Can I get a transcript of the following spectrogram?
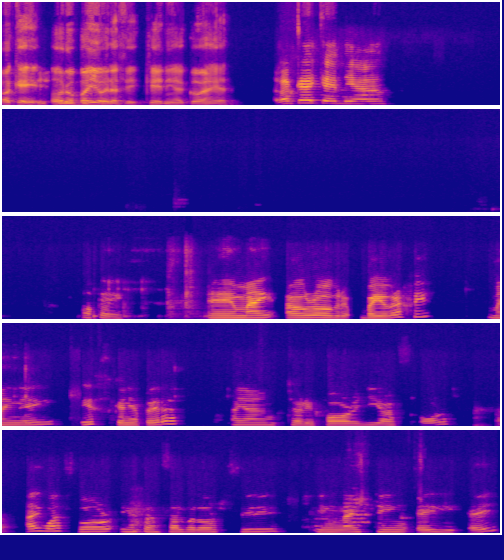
Ok, Sí, autobiography, Kenia, go ahead. Ok, Kenia. Okay. Uh, my autobiography. My name is Kenia Perez. I am 34 years old. I was born in San Salvador City in 1988.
